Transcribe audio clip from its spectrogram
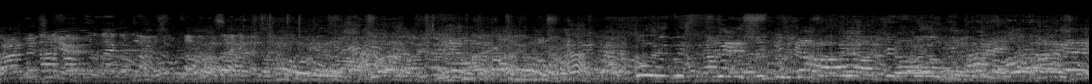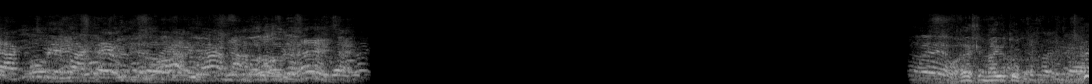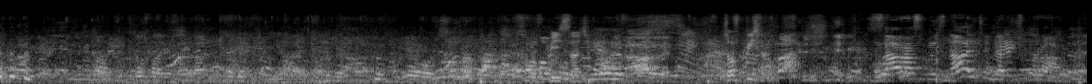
Karny czy nie? Na YouTube. Co wpisać? Co wpisać? Zaraz my znajdziemy jakiś prawdę.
